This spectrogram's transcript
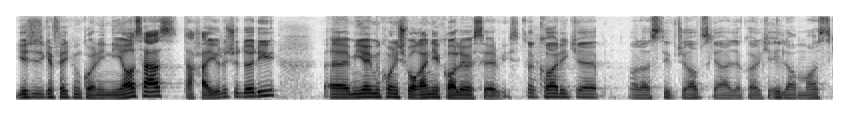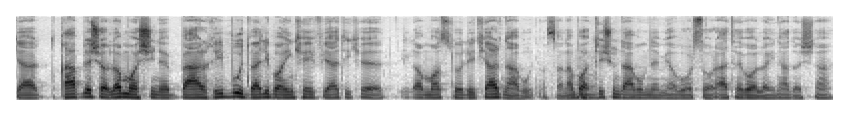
یه چیزی که فکر می‌کنی نیاز هست تخیلش رو داری میای میکنیش واقعا یه کالا یا سرویس. کاری که حالا استیو جابز کرد یا کاری که ایلان ماسک کرد. قبلش حالا ماشین برقی بود ولی با این کیفیتی که ایلان ماسک تولید کرد نبود. مثلا باتریشون دووم نمی آورد سرعت بالایی نداشتن.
